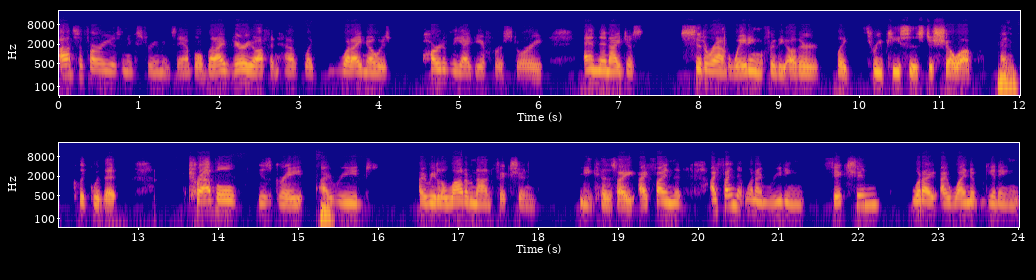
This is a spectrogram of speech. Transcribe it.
on Safari is an extreme example, but I very often have like what I know is part of the idea for a story, and then I just sit around waiting for the other like three pieces to show up mm. and click with it. Travel is great. I read I read a lot of nonfiction because I, I find that I find that when I'm reading fiction, what I, I wind up getting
